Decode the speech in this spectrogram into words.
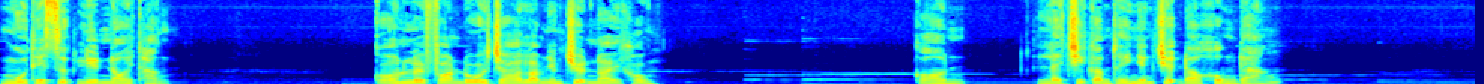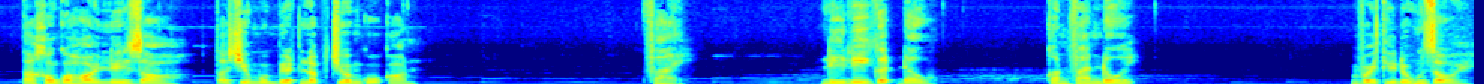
Ngô thiết dực liền nói thẳng. Con lại phản đối cha làm những chuyện này không? Con là chỉ cảm thấy những chuyện đó không đáng. Ta không có hỏi lý do ta chỉ muốn biết lập trường của con. Phải. Lily gật đầu. Con phản đối vậy thì đúng rồi.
